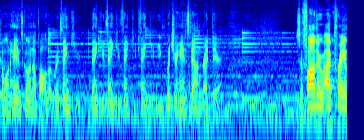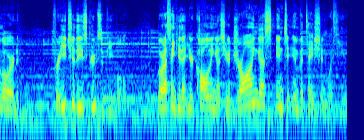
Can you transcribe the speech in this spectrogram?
Come on, hands going up all over. Thank you. Thank you, thank you, thank you, thank you. You can put your hands down right there. So, Father, I pray, Lord, for each of these groups of people. Lord, I thank you that you're calling us, you're drawing us into invitation with you.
